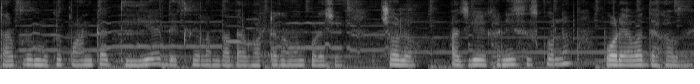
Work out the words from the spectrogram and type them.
তারপরে মুখে পানটা দিয়ে দেখতে গেলাম দাদার ঘরটা কেমন করেছে। চলো, আজকে এখানেই শেষ করলাম, পরে আবার দেখা হবে।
